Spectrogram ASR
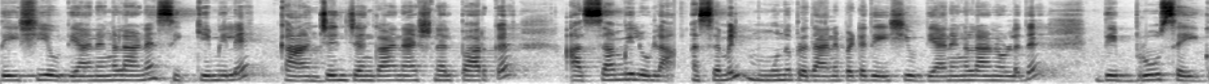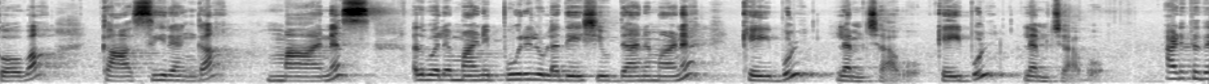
ദേശീയ ഉദ്യാനങ്ങളാണ് സിക്കിമിലെ കാഞ്ചൻജംഗ നാഷണൽ പാർക്ക് അസമിലുള്ള അസമിൽ മൂന്ന് പ്രധാനപ്പെട്ട ദേശീയ ഉദ്യാനങ്ങളാണുള്ളത്. ദിബ്രു സൈഗോവ കാസിരംഗ മാനസ് അതുപോലെ മണിപ്പൂരിലുള്ള ദേശീയ ഉദ്യാനമാണ് കെയ്ബുൾ ലംചാവോ കെയ്ബുൾ ലംജാവോ. അടുത്തത്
